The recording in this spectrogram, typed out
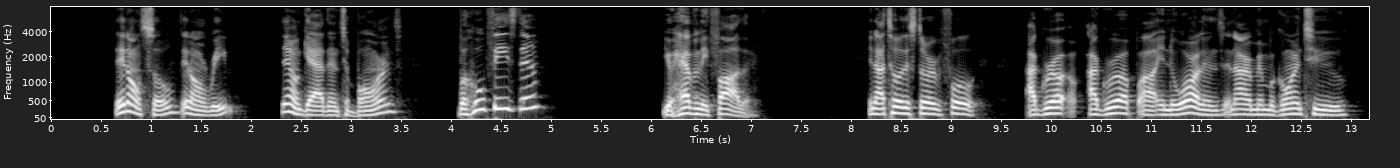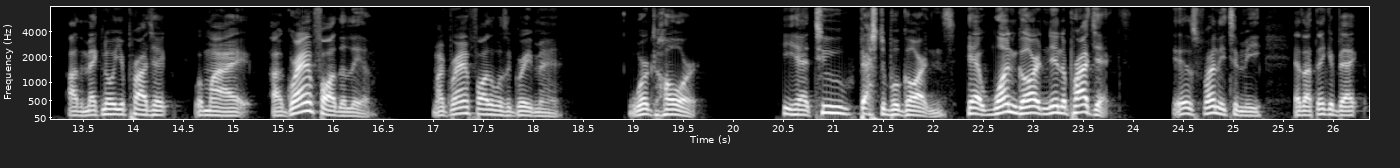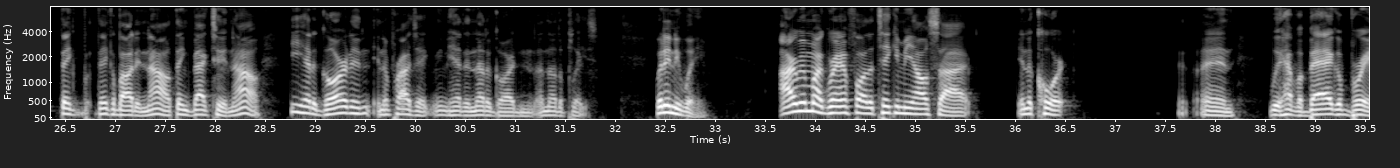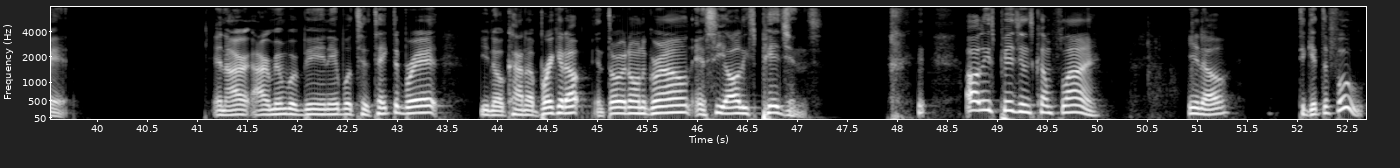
They don't sow, they don't reap, they don't gather into barns. But who feeds them? Your heavenly Father. You know, I told this story before. I grew up. I grew up uh, in New Orleans, and I remember going to uh, the Magnolia Project where my uh, grandfather lived. My grandfather was a great man. Worked hard. He had two vegetable gardens. He had one garden in the project. It was funny to me as I think back, think think about it now. Think back to it now. He had a garden in a project, and he had another garden another place. But anyway, I remember my grandfather taking me outside in the court, and we have a bag of bread. And I, I remember being able to take the bread, you know, kind of break it up and throw it on the ground and see all these pigeons. all these pigeons come flying, you know, to get the food.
